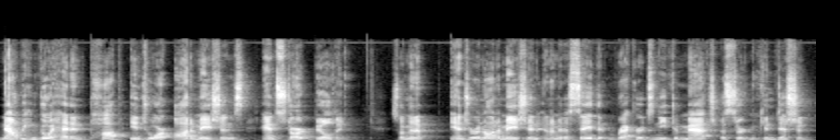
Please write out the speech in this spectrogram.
Now we can go ahead and pop into our automations and start building. So I'm gonna enter an automation and I'm gonna say that records need to match a certain condition.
